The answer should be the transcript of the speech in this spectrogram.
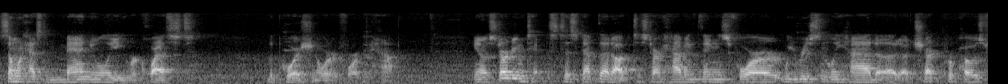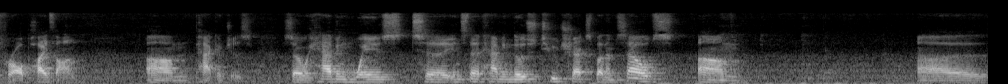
Someone has to manually request the push in order for it to happen. You know, starting to, to step that up to start having things for. We recently had a, a check proposed for all Python um, packages. So having ways to instead of having those two checks by themselves. Um, uh,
